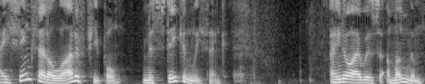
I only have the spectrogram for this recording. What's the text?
I think that a lot of people mistakenly think, I know I was among them,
